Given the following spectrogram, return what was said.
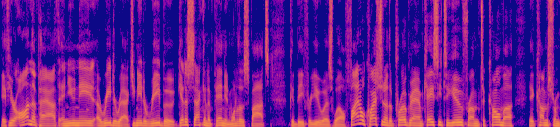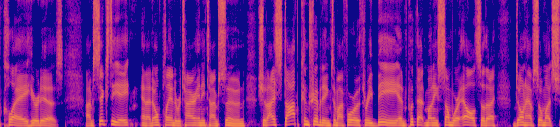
if you're on the path and you need a redirect, you need a reboot, get a second opinion. One of those spots could be for you as well. Final question of the program, Casey, to you from Tacoma. It comes from Clay. Here it is. I'm 68 and I don't plan to retire anytime soon. Should I stop contributing to my 403b and put that money somewhere else so that I don't have so much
